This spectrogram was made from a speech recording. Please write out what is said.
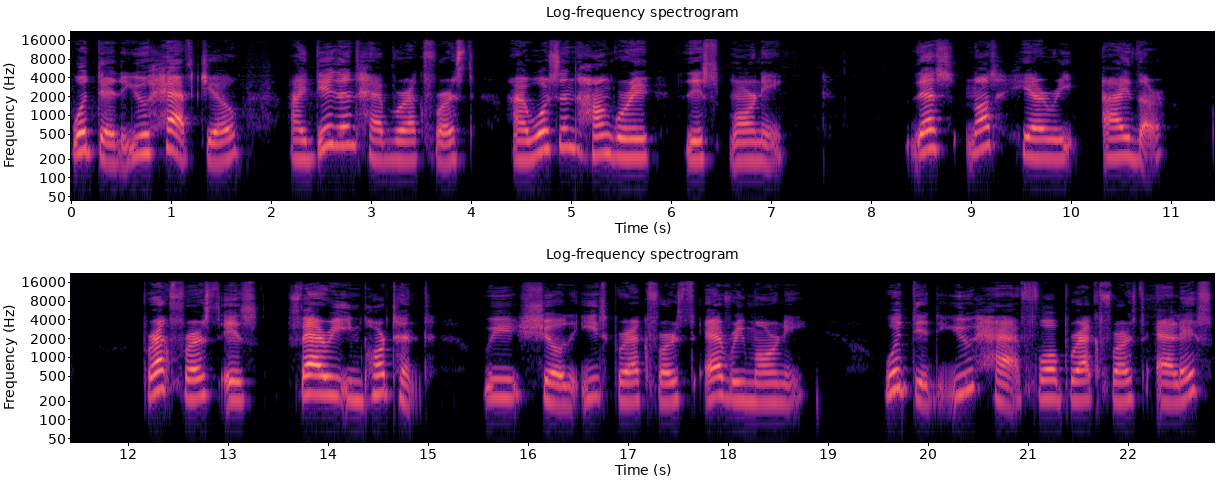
What did you have, Joe? I didn't have breakfast. I wasn't hungry this morning. That's not Harry either. Breakfast is very important. We should eat breakfast every morning. What did you have for breakfast, Alice?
